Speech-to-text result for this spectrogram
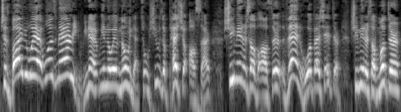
She says, by the way, I was married. We, had, we have no way of knowing that. So she was a Pesha Asar. She made herself Asar. Then, Hua Pesha Hitter. She made herself Mutter.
